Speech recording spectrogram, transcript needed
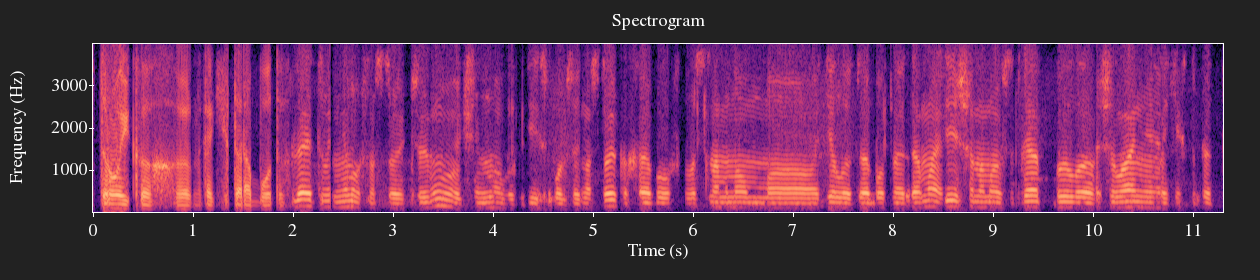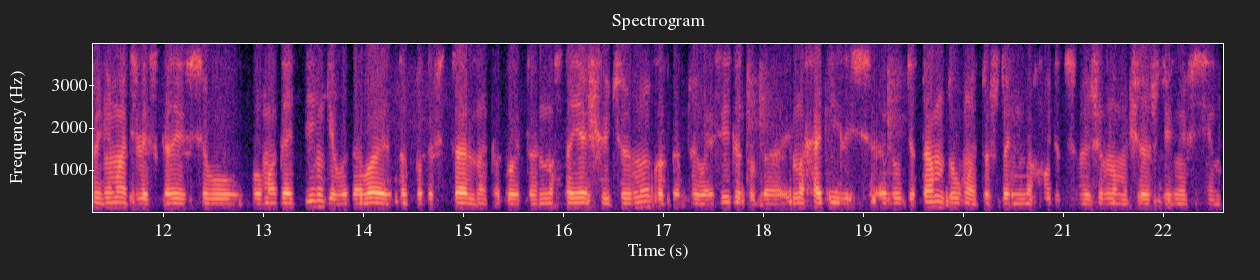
стройках, э, на каких-то работах. Для этого не нужно строить тюрьму. Очень много где используют на стройках рабов. В основном э, делают работные дома. Здесь на мой взгляд, было желание каких-то предпринимателей, скорее всего, помогать деньги, выдавая это под официальную какую-то настоящую тюрьму, когда привозили туда и находились люди там, думая, то, что они находятся в режимном учреждении в СИН.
